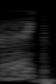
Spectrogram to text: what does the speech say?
Right.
